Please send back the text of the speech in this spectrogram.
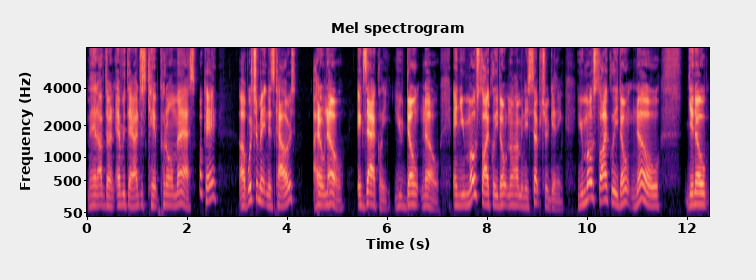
Man, I've done everything. I just can't put on mass. Okay. Uh, what's your maintenance calories? I don't know. Exactly. You don't know. And you most likely don't know how many steps you're getting. You most likely don't know, you know,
